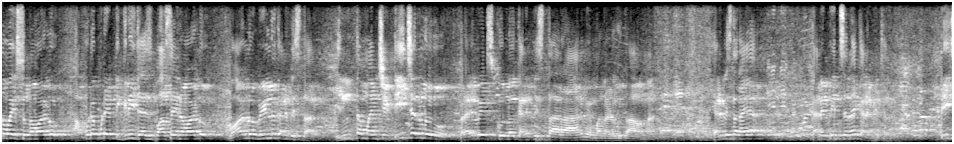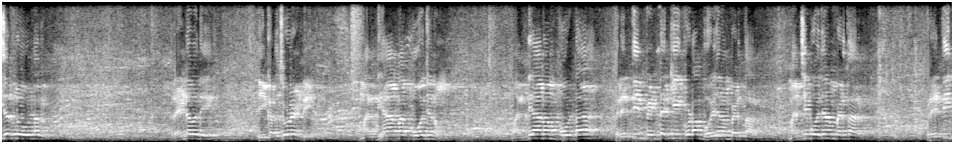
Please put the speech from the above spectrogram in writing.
వయసు ఉన్న వాళ్ళు అప్పుడప్పుడే డిగ్రీ చేసి పాస్ అయిన వాళ్ళు వాళ్ళు వీళ్ళు కనిపిస్తారు. ఇంత మంచి టీచర్లు ప్రైవేట్ స్కూల్లో కనిపిస్తారా అని మిమ్మల్ని అడుగుతా ఉన్నాను కనిపిస్తారాయా కనిపించనే కనిపించదు. టీచర్లు ఉండరు. రెండవది ఇక్కడ చూడండి మధ్యాహ్న భోజనం. మధ్యాహ్నం పూట ప్రతి బిడ్డకి కూడా భోజనం పెడతారు. మంచి భోజనం పెడతారు. ప్రతి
